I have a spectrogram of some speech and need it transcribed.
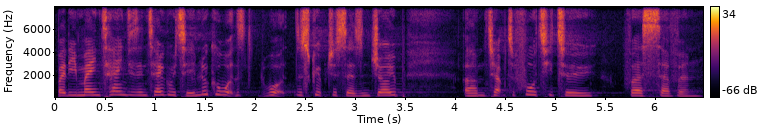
But he maintained his integrity. Look at what, what the scripture says in Job um, chapter 42, verse 7.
